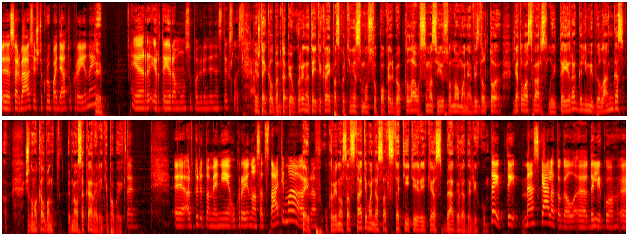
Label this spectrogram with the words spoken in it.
E, svarbiausia iš tikrųjų padėti Ukrainai. Taip. Ir, ir tai yra mūsų pagrindinis tikslas. Tai štai kalbant apie Ukrainą, tai tikrai paskutinis mūsų pokalbio klausimas, jūsų nuomonė. Vis dėlto Lietuvos verslui tai yra galimybių langas, žinoma, kalbant, pirmiausia, karą reikia pabaigti. Taip. E, ar turite omeny Ukrainos atstatymą? Ar... Taip, Ukrainos atstatymą, nes atstatyti reikės begalę dalykų. Taip, tai mes keletą gal e, dalykų e,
